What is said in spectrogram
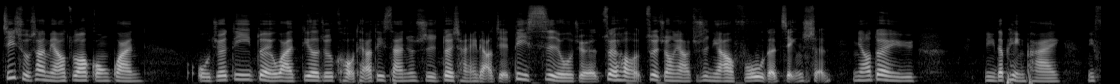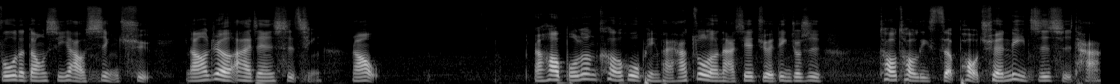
基础上你要做到公关。我觉得第一对外，第二就是口条，第三就是对产业了解，第四我觉得最后最重要就是你要有服务的精神，你要对于你的品牌、你服务的东西要有兴趣，然后热爱这件事情，然后然后不论客户品牌他做了哪些决定，就是 totally support 全力支持他。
